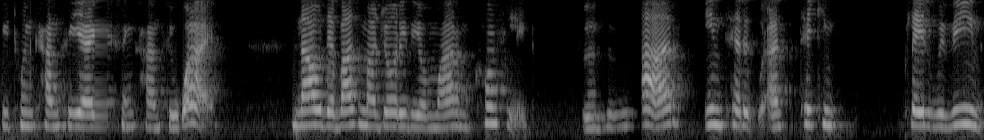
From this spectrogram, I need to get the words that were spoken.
between country X and country Y. Now, the vast majority of armed conflicts mm-hmm. are inter- are taking place within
